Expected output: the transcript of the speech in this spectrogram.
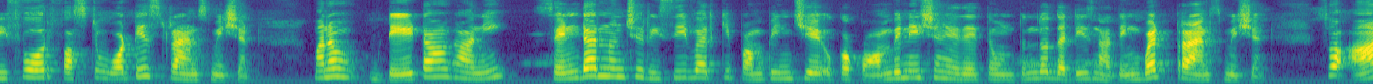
before first what is transmission మనం డేటా కానీ సెండర్ నుంచి రిసీవర్కి పంపించే ఒక కాంబినేషన్ ఏదైతే ఉంటుందో that is nothing but transmission so ఆ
